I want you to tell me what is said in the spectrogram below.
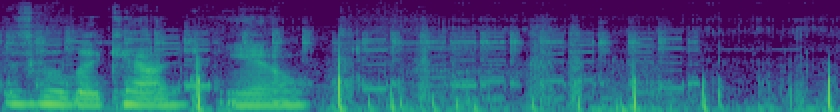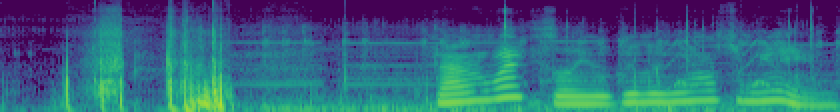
Let's go like cat, you know. Dino Rexing looks like an awesome game.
